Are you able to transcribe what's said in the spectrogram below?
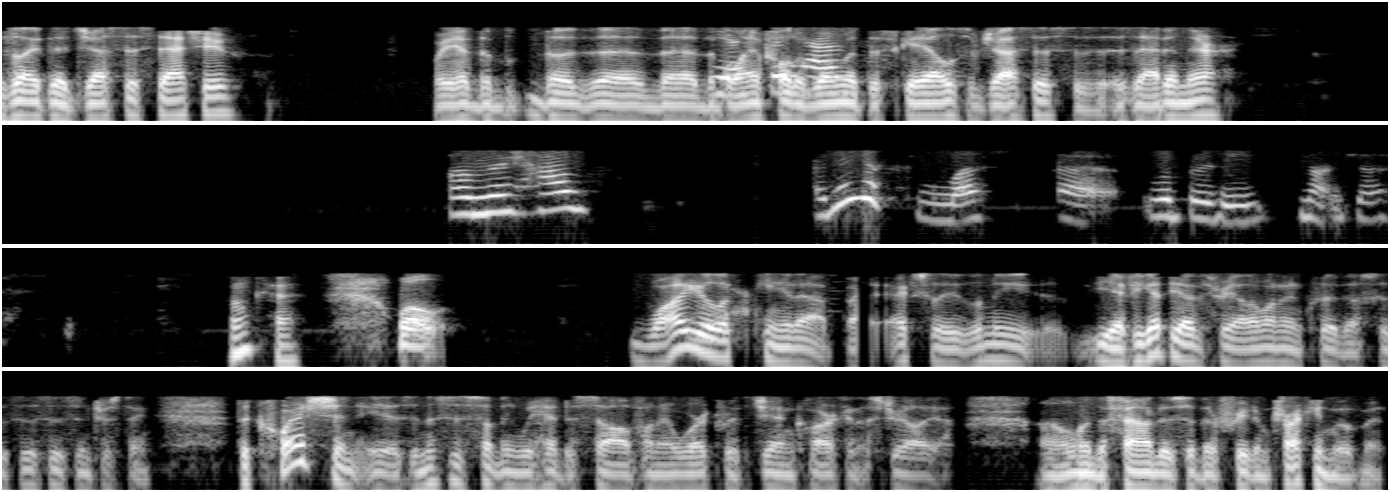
Is it like the justice statue, where you have the the the the, the Yes, blindfolded woman with the scales of justice? Is, is that in there? Um they have I think it's less uh liberty, not just Okay. Well, while you're looking it up, actually, let me, yeah, if you get the other three, I want to include this because this is interesting. The question is, and this is something we had to solve when I worked with Jen Clark in Australia, uh, one of the founders of the Freedom Trucking Movement,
